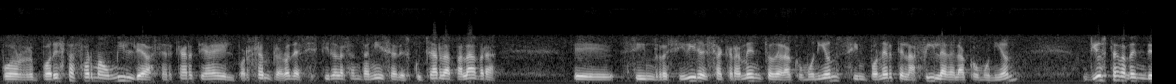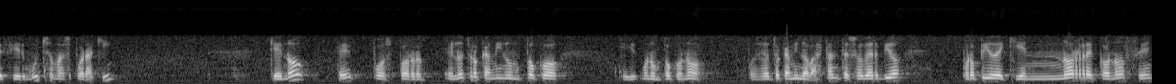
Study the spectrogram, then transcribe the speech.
por, por esta forma humilde de acercarte a Él, por ejemplo, de asistir a la Santa Misa, de escuchar la palabra, eh, sin recibir el sacramento de la comunión, sin ponerte en la fila de la comunión, Dios te va a bendecir mucho más por aquí que no eh, pues por el otro camino un poco, bueno, un poco no, pues el otro camino bastante soberbio, propio de quien no reconoce,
